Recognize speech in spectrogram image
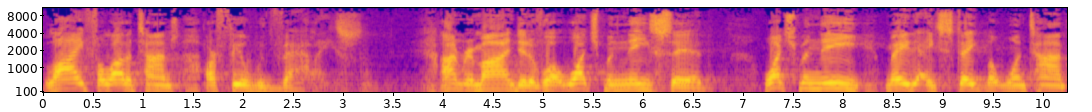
Life, a lot of times, are filled with valleys. I'm reminded of what Watchman Nee said Watchman Nee made a statement one time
